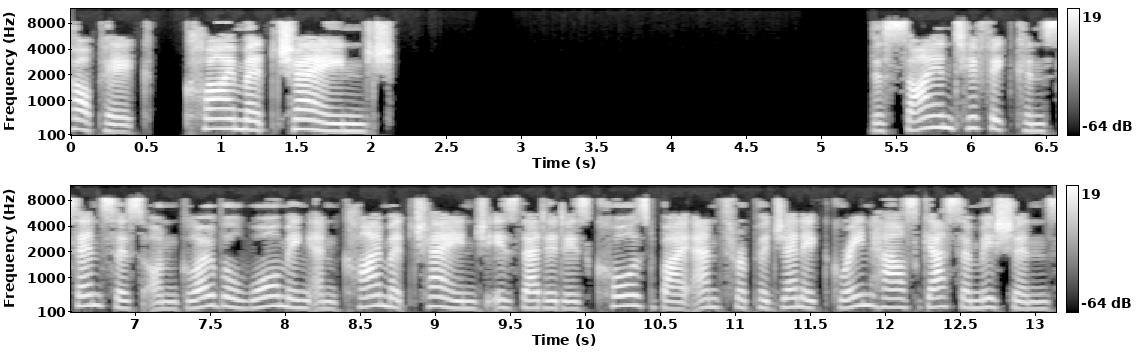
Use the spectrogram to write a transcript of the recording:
Topic: Climate change. The scientific consensus on global warming and climate change is that it is caused by anthropogenic greenhouse gas emissions,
